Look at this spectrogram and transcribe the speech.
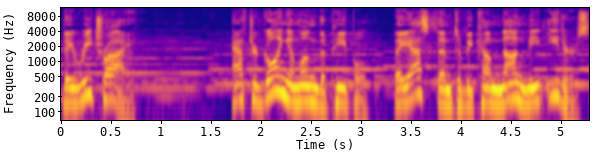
they retry. After going among the people, they ask them to become non-meat eaters.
